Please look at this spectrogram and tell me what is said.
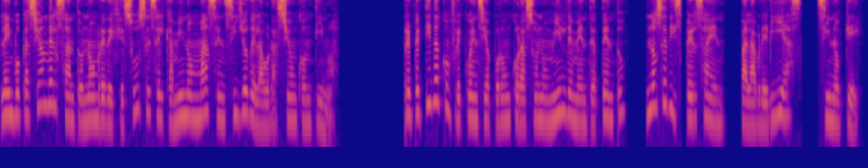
La invocación del santo nombre de Jesús es el camino más sencillo de la oración continua. Repetida con frecuencia por un corazón humildemente atento, no se dispersa en palabrerías, sino que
